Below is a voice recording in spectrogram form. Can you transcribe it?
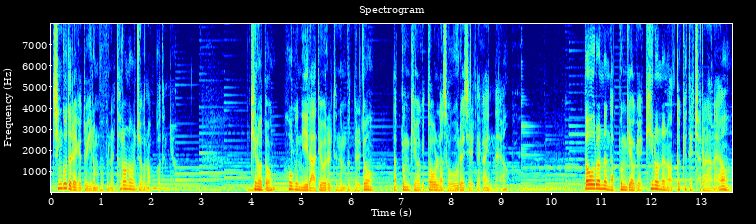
친구들에게도 이런 부분을 털어놓은 적은 없거든요. 키노도 혹은 이 라디오를 듣는 분들도 나쁜 기억이 떠올라서 우울해질 때가 있나요? 떠오르는 나쁜 기억에 키노는 어떻게 대처를 하나요?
